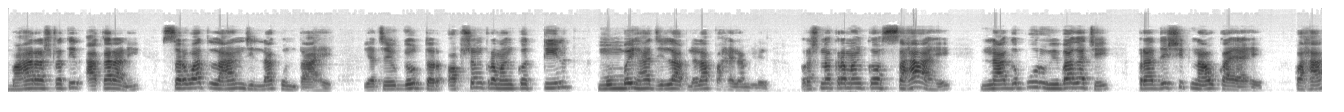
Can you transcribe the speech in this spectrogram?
महाराष्ट्रातील आकाराने सर्वात लहान जिल्हा कोणता आहे? याचं योग्य उत्तर ऑप्शन क्रमांक तीन मुंबई हा जिल्हा आपल्याला पाहायला मिळेल. प्रश्न क्रमांक सहा आहे नागपूर विभागाचे प्रादेशिक नाव काय आहे? पहा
